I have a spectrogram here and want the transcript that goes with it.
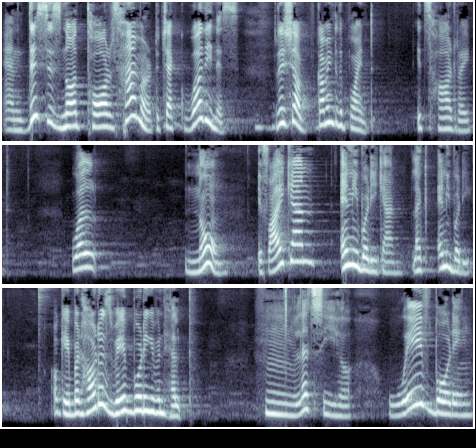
And this is not Thor's hammer to check worthiness. Rishabh, coming to the point, it's hard, right? Well, no. If I can, anybody can. Like anybody. Okay, but how does waveboarding even help? Hmm, let's see here. Waveboarding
